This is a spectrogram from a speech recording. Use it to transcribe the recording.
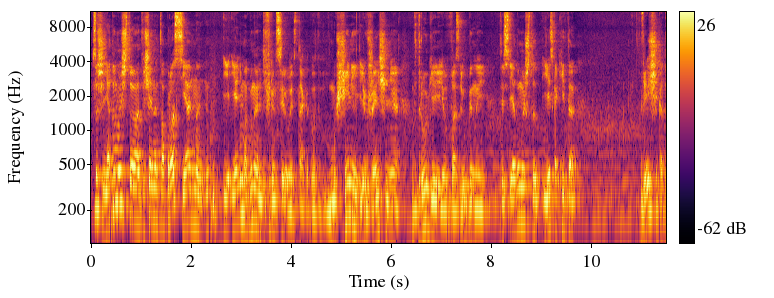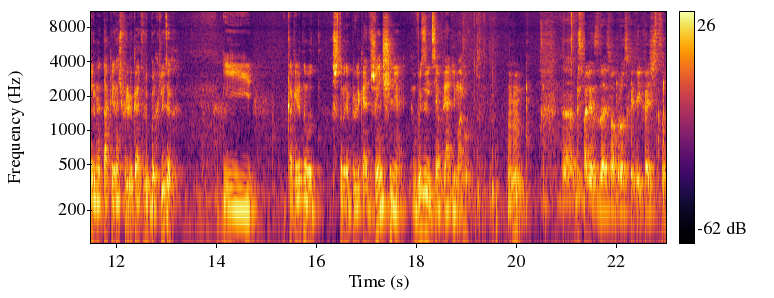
Слушай, я думаю, что отвечая на этот вопрос, я, ну, я не могу, наверное, дифференцировать так вот в мужчине или в женщине, в друге или в возлюбленной. То есть я думаю, что есть какие-то вещи, которые меня так или иначе привлекают в любых людях. И конкретно вот что меня привлекает в женщине, выделить я вряд ли могу. Э, Бесполезно задавать вопрос, какие качества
